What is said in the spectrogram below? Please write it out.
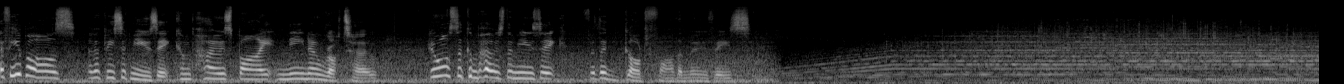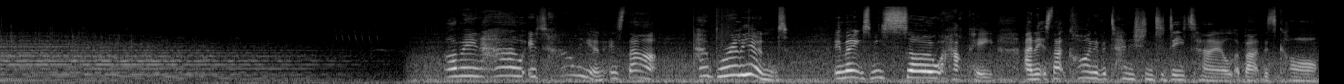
a few bars of a piece of music composed by Nino Rota, who also composed the music for the Godfather movies. I mean, how Italian is that? How brilliant! It makes me so happy, and it's that kind of attention to detail about this car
